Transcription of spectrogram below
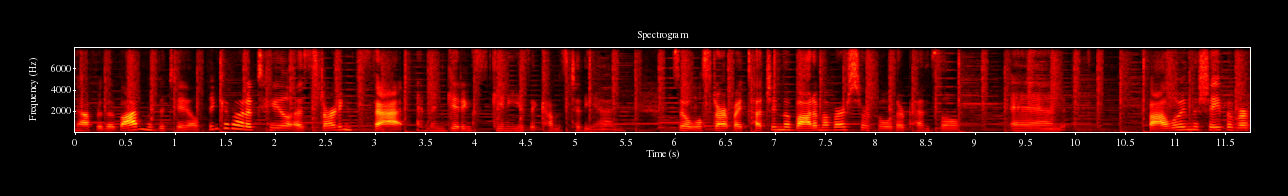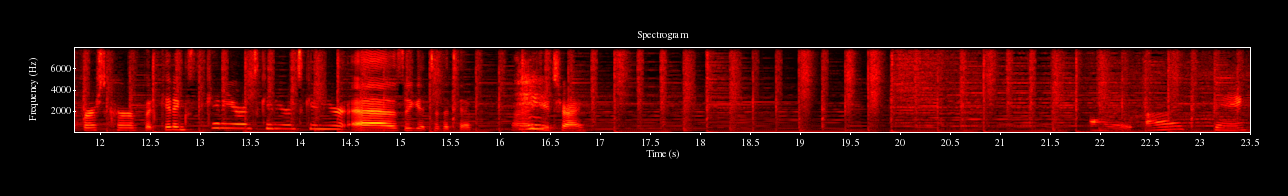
Now for the bottom of the tail, think about a tail as starting fat and then getting skinny as it comes to the end. So we'll start by touching the bottom of our circle with our pencil and following the shape of our first curve, but getting skinnier and skinnier and skinnier as we get to the tip. All right, you try. All right, I think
